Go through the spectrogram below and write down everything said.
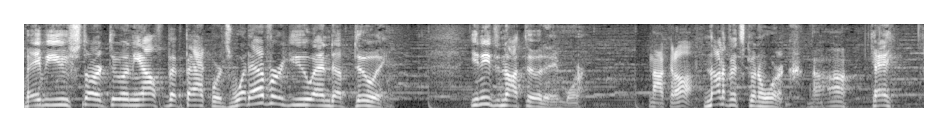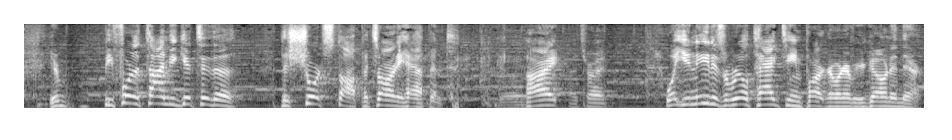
Maybe you start doing the alphabet backwards. Whatever you end up doing, you need to not do it anymore. Knock it off. None of it's going to work. Uh-uh. Okay, you're before the time you get to the the shortstop, it's already happened. All right, That's right. what you need is a real tag team partner whenever you're going in there.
